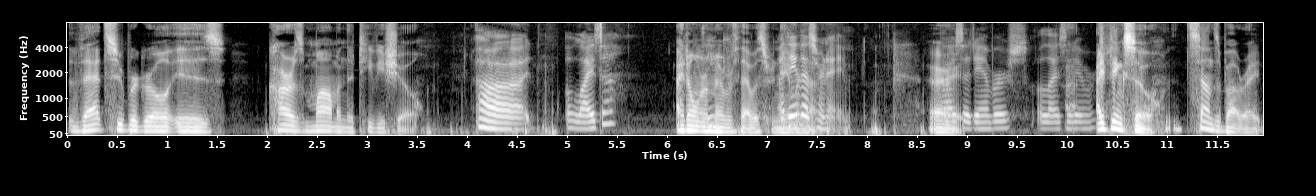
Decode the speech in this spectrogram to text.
that Supergirl is Kara's mom on the TV show. Uh, Eliza. I don't I think- remember if that was her name. I think that's not. her name. All right. Eliza Danvers. Eliza Danvers. I think so. It sounds about right.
